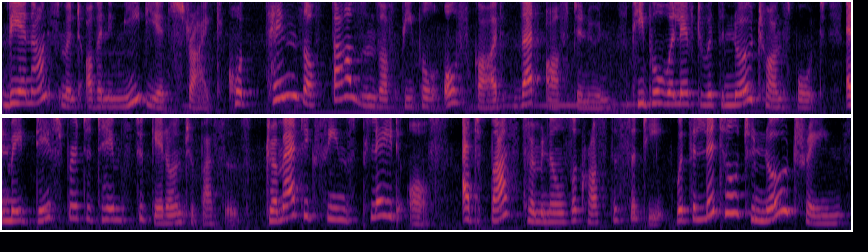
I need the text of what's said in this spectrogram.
The announcement of an immediate strike caught tens of thousands of people off guard that afternoon. People were left with no transport and made desperate attempts to get onto buses. Dramatic scenes played off at bus terminals across the city. With little to no trains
